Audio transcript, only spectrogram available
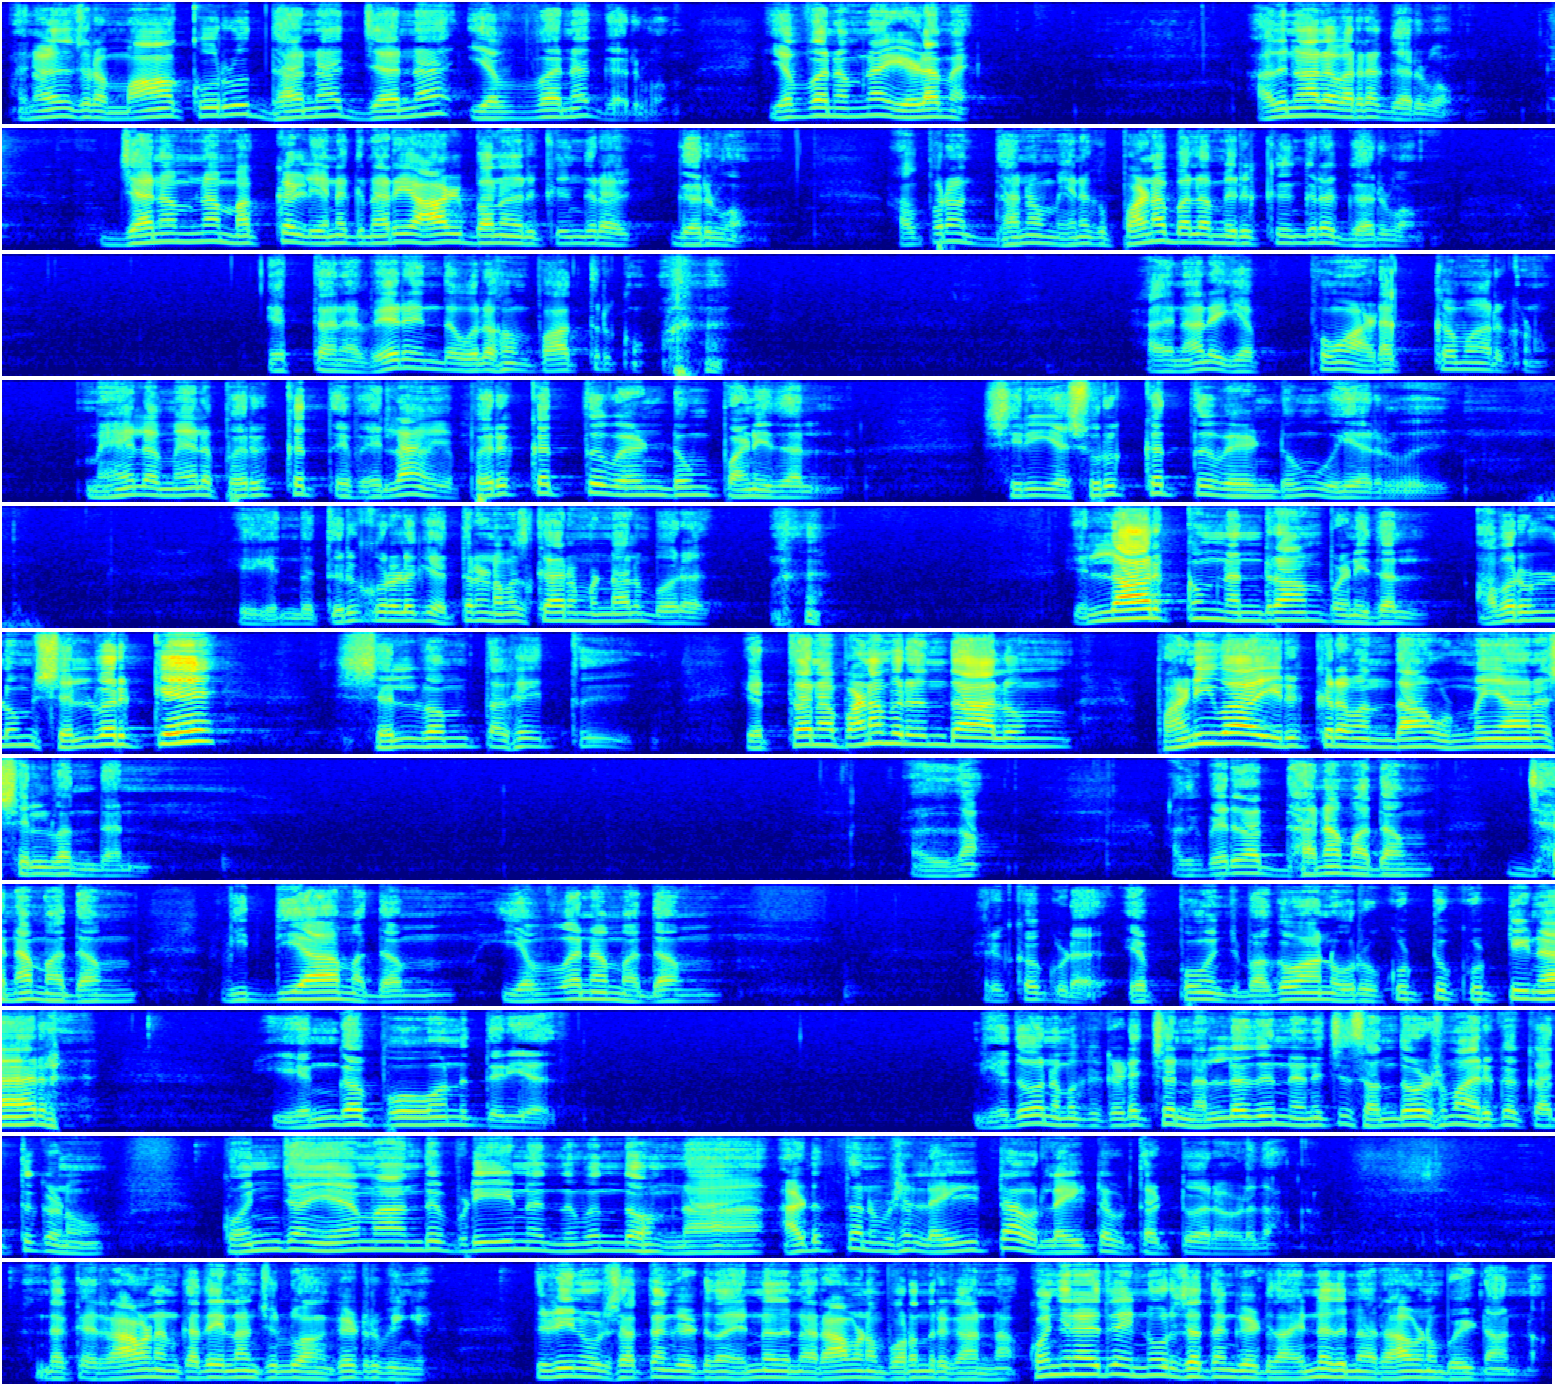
அதனால சொல்கிறேன் மா குரு தன ஜன யவ்வன கர்வம் யவ்வனம்னா இளமை. அதனால் வர்ற கர்வம். ஜனம்னா மக்கள் எனக்கு நிறைய ஆள் பலம் இருக்குங்கிற கர்வம். அப்புறம் தனம் எனக்கு பணபலம் இருக்குங்கிற கர்வம். எத்தனை பேர் இந்த உலகம் பார்த்துருக்கோம். அதனால் எப்பவும் அடக்கமாக இருக்கணும். மேலே மேலே பெருக்கத்து எல்லாம் பெருக்கத்து வேண்டும் பணிதல் சிறிய சுருக்கத்து வேண்டும் உயர்வு. இது இந்த திருக்குறளுக்கு எத்தனை நமஸ்காரம் பண்ணாலும் போகாது எல்லாருக்கும் நன்றாம் பணிதல் அவருள்ளும் செல்வர்க்கே செல்வம் தகைத்து. எத்தனை பணம் இருந்தாலும் பணிவாக இருக்கிறவன் தான் உண்மையான செல்வந்தன். அதுதான். அதுக்கு பேர் தான் தனமதம் ஜனமதம் வித்யாமதம் யவ்வன மதம் இருக்கக்கூடாது. எப்பவும் பகவான் ஒரு குட்டு குட்டினார். எங்கே போவோன்னு தெரியாது. ஏதோ நமக்கு கிடைச்ச நல்லதுன்னு நினச்சி சந்தோஷமாக இருக்க கற்றுக்கணும் கொஞ்சம் ஏமாந்து இப்படின்னு நிமிர்ந்தோம்னா அடுத்த நிமிஷம் லைட்டாக ஒரு லைட்டாக தட்டுவார் அவ்வளோதான் இந்த க ராவணன் கதையெல்லாம் சொல்லுவாங்க கேட்டிருப்பீங்க. திடீர்னு ஒரு சத்தம் கேட்டு தான் என்னதுன்னா ராவணன் பிறந்திருக்கான்னா? கொஞ்ச நேரத்தில் இன்னொரு சத்தம் கேட்டு தான் என்னதுன்னா ராவணன் போயிட்டான்னா?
